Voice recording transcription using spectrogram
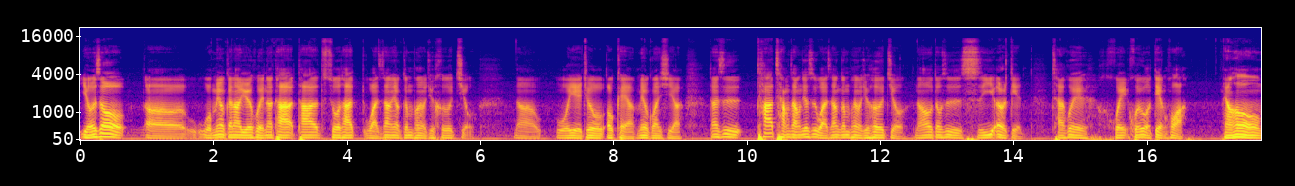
有的时候呃我没有跟他约会，那他他说他晚上要跟朋友去喝酒，那。我也就 OK 啊，没有关系啊。但是他常常就是晚上跟朋友去喝酒，然后都是十一二点才会回回我电话，然后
